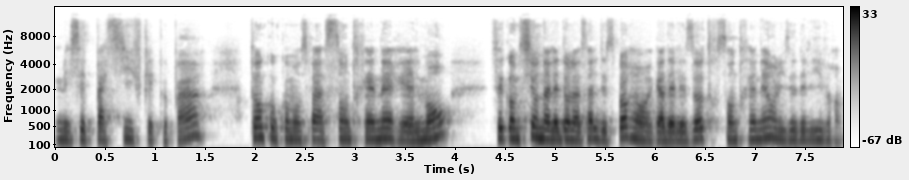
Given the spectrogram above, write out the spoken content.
mais c'est passif quelque part. Tant qu'on ne commence pas à s'entraîner réellement, c'est comme si on allait dans la salle de sport et on regardait les autres s'entraîner, on lisait des livres.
